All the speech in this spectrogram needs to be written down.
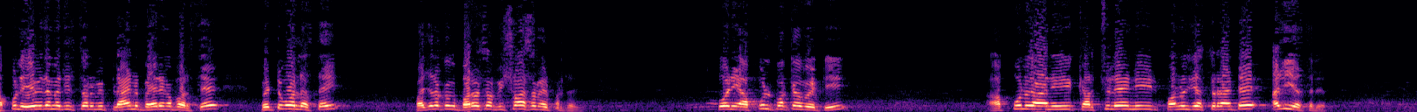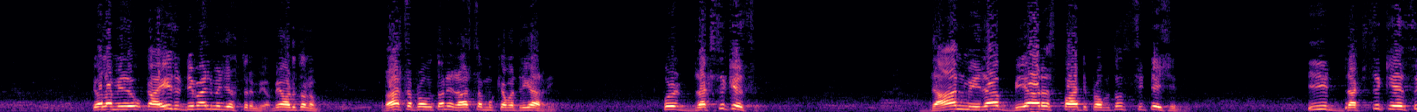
అప్పులు ఏ విధంగా తీస్తారో మీ ప్లాన్ బహిరంగపరిస్తే పెట్టుబడులు వస్తాయి. ప్రజలకు ఒక భరోసా విశ్వాసం ఏర్పడుతుంది. పోనీ అప్పులు పక్కకు పెట్టి అప్పులు కానీ ఖర్చు లేని పనులు చేస్తున్నారా అంటే అది చేస్తలేరు. ఇవాళ మీరు ఒక ఐదు డిమాండ్ మేము చేస్తున్నాం మేము మేము అడుగుతున్నాం. రాష్ట్ర ప్రభుత్వాన్ని రాష్ట్ర ముఖ్యమంత్రి గారిని. ఇప్పుడు డ్రగ్స్ కేసు. దాని మీద బీఆర్ఎస్ పార్టీ ప్రభుత్వం సిట్టేసింది. ఈ డ్రగ్స్ కేసు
